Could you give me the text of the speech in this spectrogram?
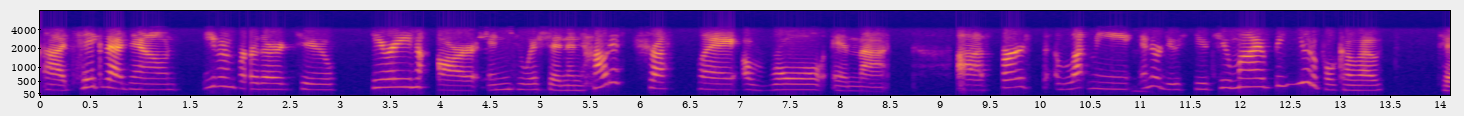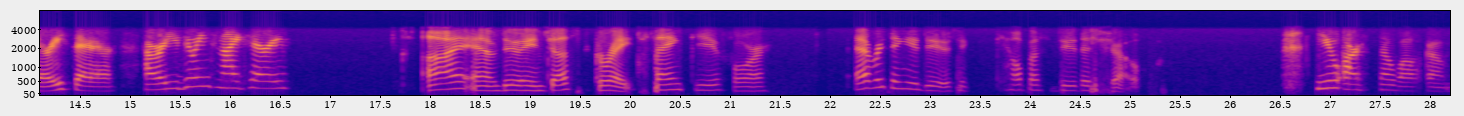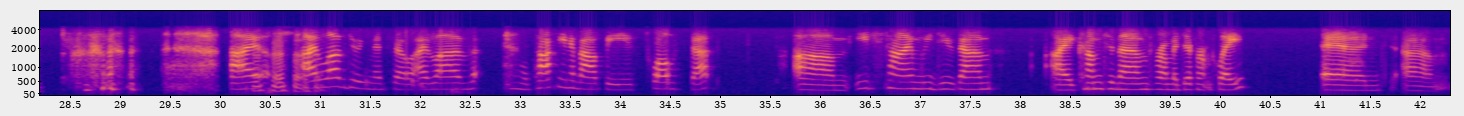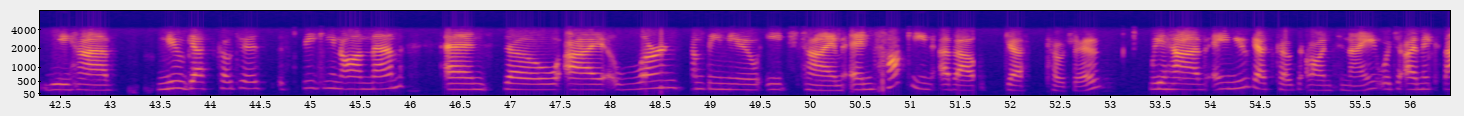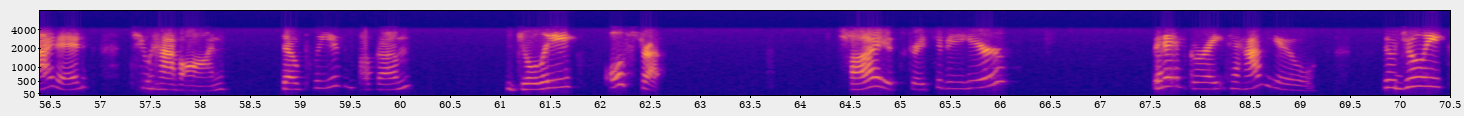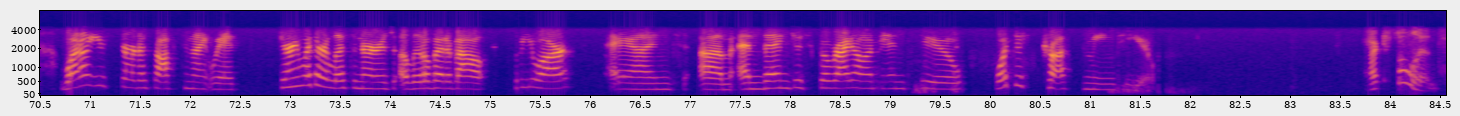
uh, take that down even further to hearing our intuition and how does trust play a role in that. Uh, first, let me introduce you to my beautiful co host, Terry Sayre. How are you doing tonight, Terry? I am doing just great. Thank you for everything you do to help us do this show. You are so welcome. I I love doing this show. I love talking about these 12 steps. Um, each time we do them, I come to them from a different place, and um, we have new guest coaches speaking on them. And so I learn something new each time. And talking about guest coaches, we have a new guest coach on tonight, which I'm excited to have on. So please welcome Julie Olstrup. Hi, it's great to be here. It is great to have you. So, Julie, why don't you start us off tonight with sharing with our listeners a little bit about who you are, and um, and then just go right on into what does trust mean to you? Excellent.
